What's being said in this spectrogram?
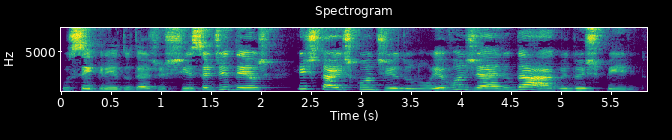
O segredo da justiça de Deus está escondido no Evangelho da Água e do Espírito.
